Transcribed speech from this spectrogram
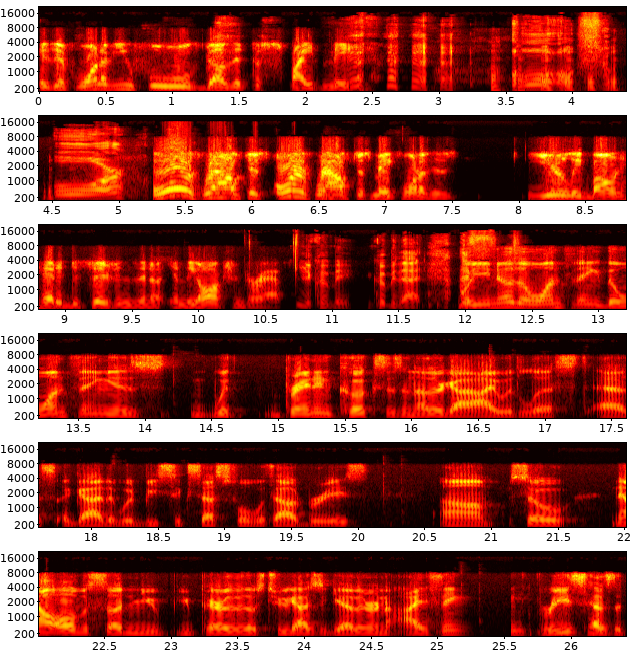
is if one of you fools does it to spite me. or, or, or if Ralph just, or if Ralph just makes one of his yearly boneheaded decisions in a, in the auction draft. It could be. It could be that. Well, you know the one thing. The one thing is with Brandin Cooks is another guy I would list as a guy that would be successful without Brees. Um, so now all of a sudden you you pair those two guys together, and I think Brees has the,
